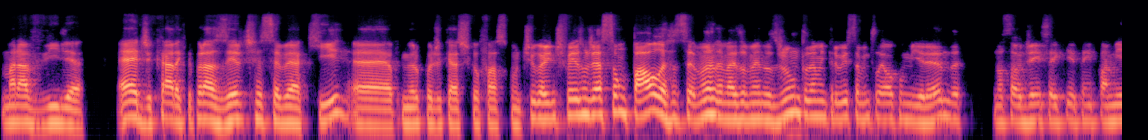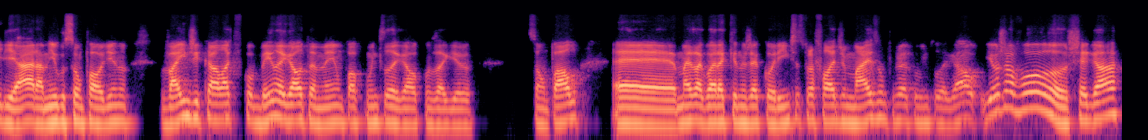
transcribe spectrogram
Maravilha. Ed, cara, que prazer te receber aqui. É o primeiro podcast que eu faço contigo. A gente fez um dia São Paulo essa semana, mais ou menos junto, né? Uma entrevista muito legal com o Miranda. Nossa audiência aqui tem familiar, amigo São Paulino, vai indicar lá que ficou bem legal também, um papo muito legal com o zagueiro São Paulo. É, mas agora aqui no Gé Corinthians para falar de mais um projeto muito legal. E eu já vou chegar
